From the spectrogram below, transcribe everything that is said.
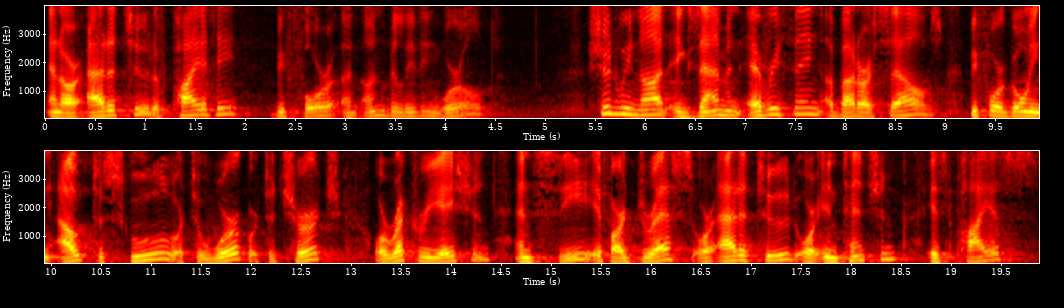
and our attitude of piety before an unbelieving world? Should we not examine everything about ourselves before going out to school or to work or to church or recreation and see if our dress or attitude or intention is pious,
